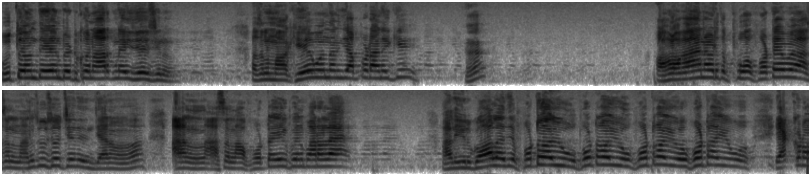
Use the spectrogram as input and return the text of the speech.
పుత్తోన్ దేని పెట్టుకొని ఆర్గనైజ్ చేసిన అసలు మాకేముందని చెప్పడానికి అసలు ఒక ఆయన అడిగితే ఫో ఫోటో అసలు నన్ను చూసి వచ్చేది జనం? అసలు నా ఫోటో అయిపోయిన పర్వాలే. అది వీళ్ళు గోలేదు ఫోటో ఇవ్వు ఫోటో ఇవ్వు ఫోటో ఇవ్వు ఫోటో ఇవ్వు. ఎక్కడో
